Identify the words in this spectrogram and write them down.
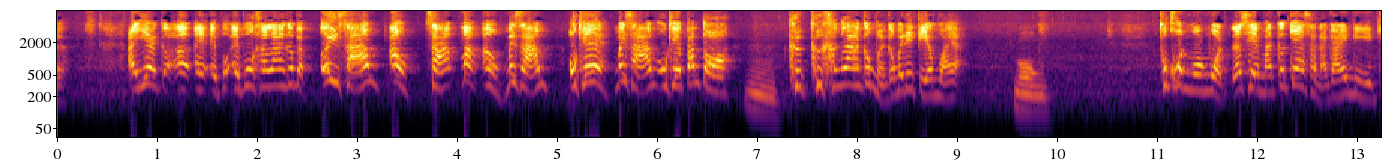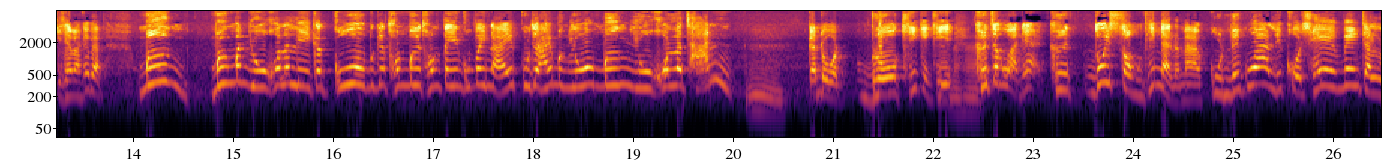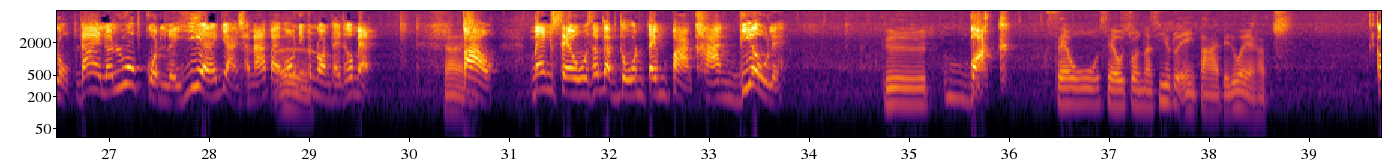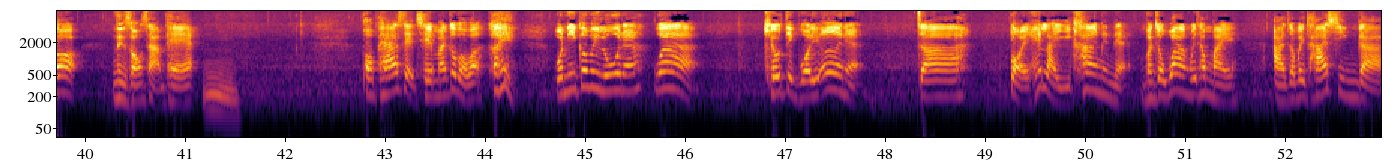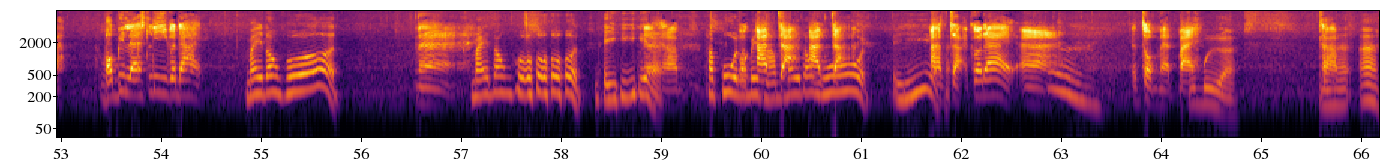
ไอ้เหี้ยก็เออไอ้ไอ้พวกไอ้พวกข้างล่างก็แบบ เอ้ยสามเอ้าสามมาเอ้าไม่สามโอเค ไม่สามโอเค ปั๊มต่ออืมคือคือข้างล่างก็เหมือนกับไม่ได้เตรียมไว้อะงง ทุกคนงงหมด แล้วเชมันก็แก้สถานการณ์ได้ดีเชมันก็แบบ มึง มึงมันอยู่คนละลีกกับกู มึงจะทนมือทนตีนกูไปไหน กูจะให้มึงรู้มึงอยู่คนละชั้นอืมกระโดดโบรคิกอีกทีนะฮะคือจังหวะเนี้ยคือด้วยทรงที่แมตช์มันมากูนึกว่า Ricochet แม่งจะหลบได้แล้วรวบกดเหลยเฮียอะไรอย่างชนะไปเพราะว่านี่มัน non-title match ใช่เปล่า แม่ง sell ซะแบบโดนเต็มปากคางเบี้ยวเลย คือบัก sell sell จนอาชีพตัวเองตายไปด้วยอะครับ ก็ หนึ่งสองสามแพ้อืมพอแพ้เสร็จ Sheamus ก็บอกว่า เฮ้ย วันนี้ก็ไม่รู้นะ ว่า Celtic Warrior เนี่ย จะปล่อยให้ไหลอีกข้างหนึ่งเนี่ย มันจะว่างไว้ทำไม อาจจะไปท้าชิงกับบ๊อบบี้แลชลีย์ก็ได้ ไม่ต้องพูดนะไม่ต้องพูดไอ้เหี้ยนะครับ ถ้าพูดแล้วไม่อาจจะทำไม่ต้องอาจจะพูดไอ้เหี้ยอาจจะก็ได้ อ่าเอ้ยจะจบแมตช์ไปกูเบื่อครับนะฮะอะ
